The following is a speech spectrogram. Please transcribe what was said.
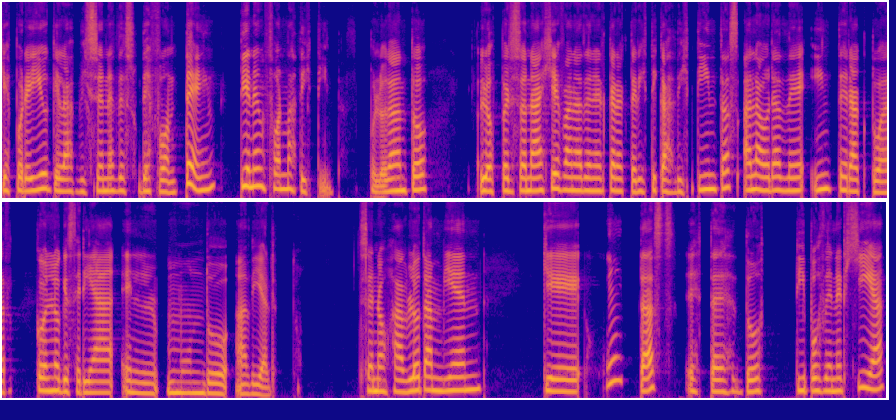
que es por ello que las visiones de, de Fontaine tienen formas distintas. Por lo tanto, los personajes van a tener características distintas a la hora de interactuar con lo que sería el mundo abierto. Se nos habló también que juntas estos dos tipos de energía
